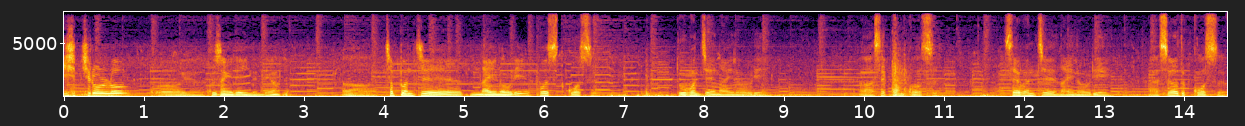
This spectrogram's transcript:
27홀로 어, 구성이 되어 있는데요. 어, 첫 번째 나인홀이 퍼스트 코스, 두 번째 나인홀이 어, 세컨 코스, 세 번째 나인홀이 어, 서드 코스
